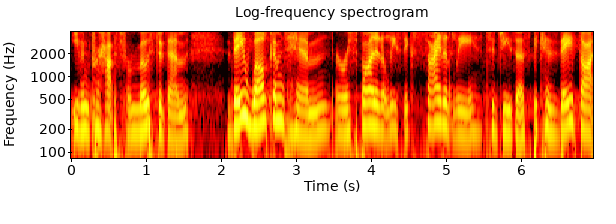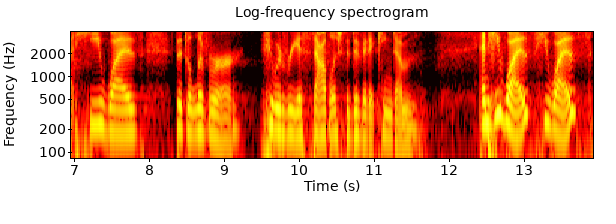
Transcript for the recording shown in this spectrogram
even perhaps for most of them, they welcomed him or responded at least excitedly to Jesus because they thought he was the deliverer who would reestablish the Davidic kingdom. And he was, he was,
